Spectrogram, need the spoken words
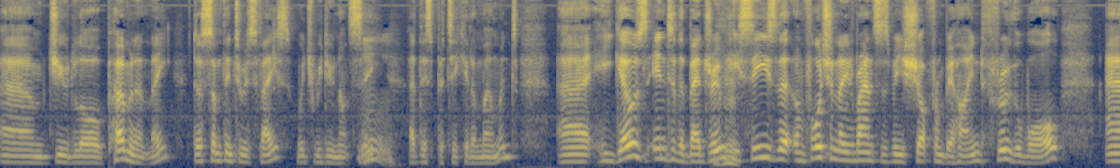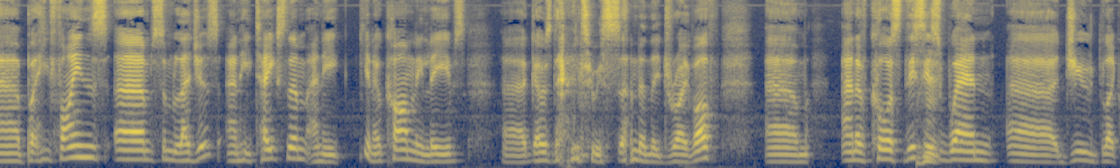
um, Jude Law permanently. Does something to his face, which we do not see at this particular moment. Uh, he goes into the bedroom. He sees that unfortunately Rance has been shot from behind through the wall. Uh, but he finds um, some ledgers and he takes them and he, you know, calmly leaves. Uh, goes down to his son and they drive off. Um, and of course, this is when uh, Jude like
